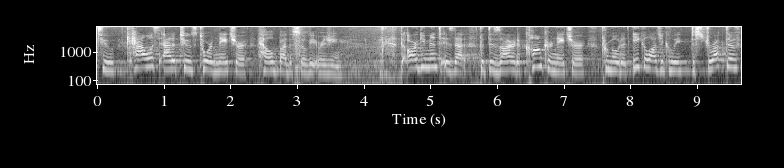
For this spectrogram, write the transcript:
to callous attitudes toward nature held by the Soviet regime. The argument is that the desire to conquer nature promoted ecologically destructive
